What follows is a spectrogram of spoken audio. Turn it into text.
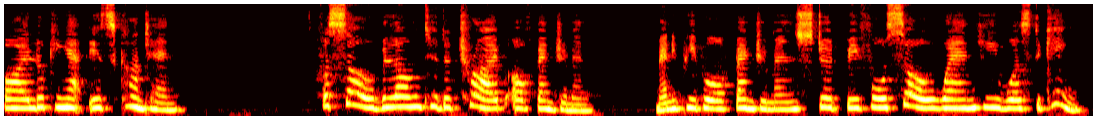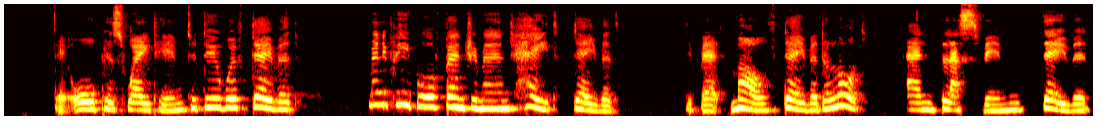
by looking at its content. For Saul belonged to the tribe of Benjamin. Many people of Benjamin stood before Saul when he was the king. They all persuade him to deal with David. Many people of Benjamin hate David. They bad-mouth David a lot and blaspheme David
